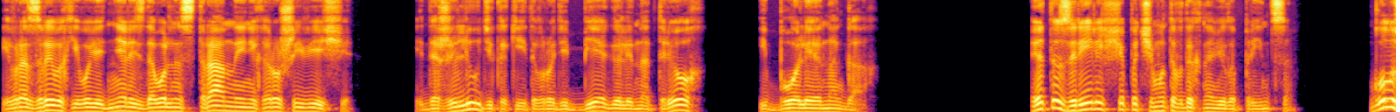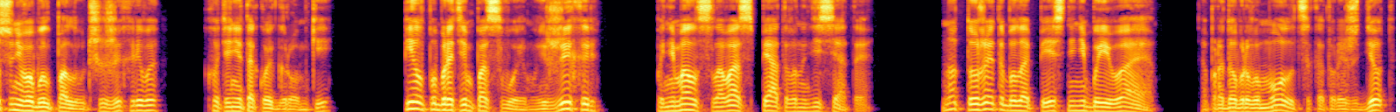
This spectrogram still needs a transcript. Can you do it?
и в разрывах его виднелись довольно странные нехорошие вещи. И даже люди какие-то вроде бегали на трех и более ногах. Это зрелище почему-то вдохновило принца. Голос у него был получше Жихарева, хоть и не такой громкий. Пел побратим по-своему, и Жихарь понимал слова с пятого на десятое. Но тоже это была песня не боевая, а про доброго молодца, который ждет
